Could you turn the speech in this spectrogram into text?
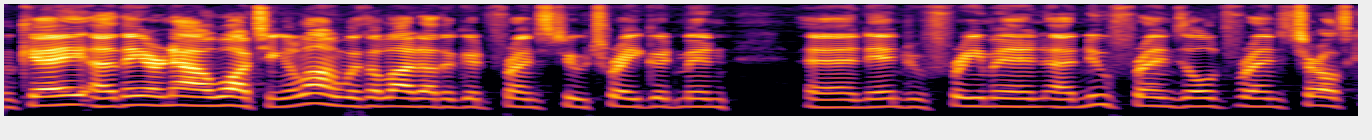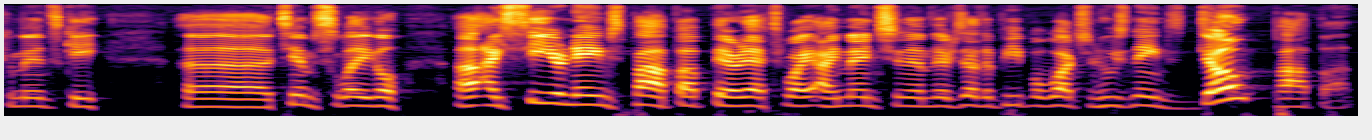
Okay. Uh, they are now watching, along with a lot of other good friends too Trey Goodman and Andrew Freeman, uh, new friends, old friends, Charles Kaminsky, uh, Tim Slagle. Uh, I see your names pop up there. That's why I mention them. There's other people watching whose names don't pop up.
